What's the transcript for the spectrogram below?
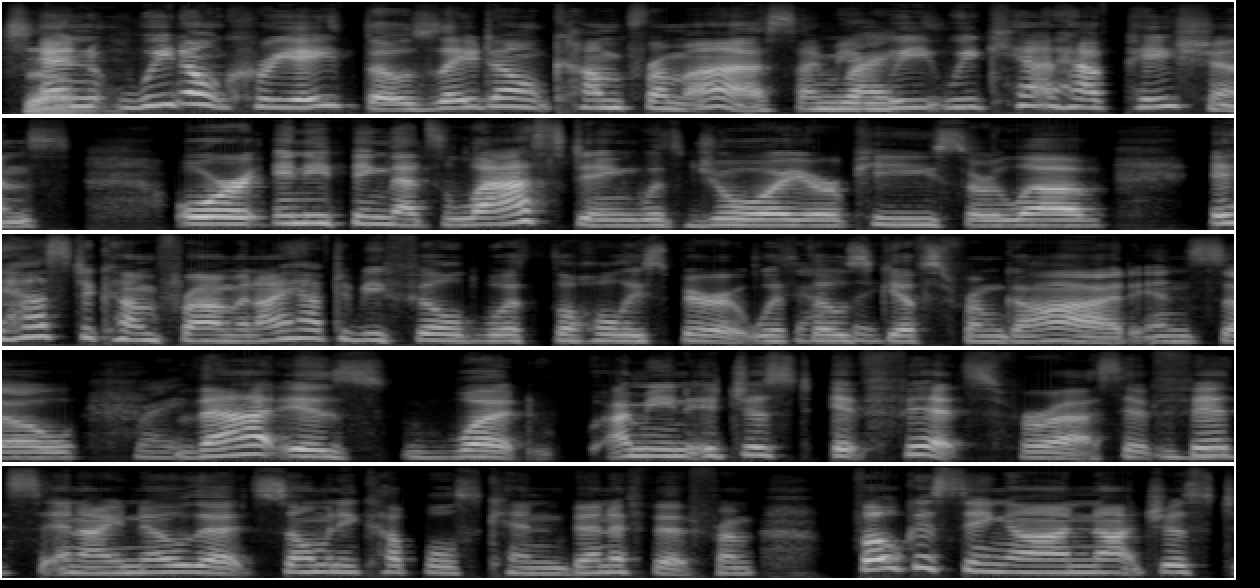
So, and we don't create those they don't come from us i mean Right. we we can't have patience or anything that's lasting with joy or peace or love it has to come from and i have to be filled with the holy spirit with those gifts from god and so Right. that is what i mean it just it fits for us it Mhm. fits and i know that so many couples can benefit from focusing on not just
